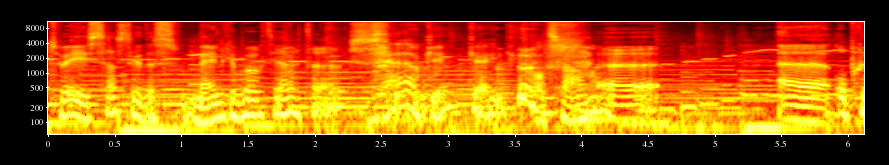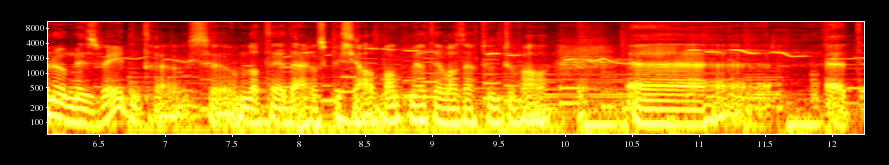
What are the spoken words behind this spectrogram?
62, dat is mijn geboortejaar trouwens. Ja, oké. Okay. Kijk, wat samen. Uh, opgenomen in Zweden trouwens, uh, omdat hij daar een speciaal band mee had. Hij was daar toen toevallig. Uh, het,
